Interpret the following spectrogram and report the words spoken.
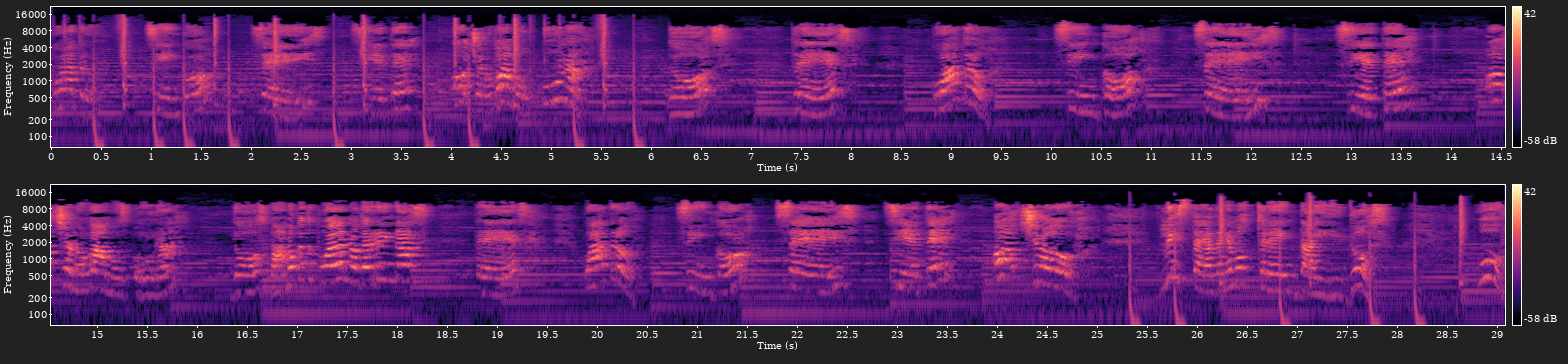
4, 5, 6, 7, 8. Nos vamos. 1, 2, 3, 4, 5, 6, 7, 8. Nos vamos. 1, 2. Vamos que tú puedes, no te rindas. 3, 4, 5, 6, 7, 8. Lista, ya tenemos 32. Uf,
